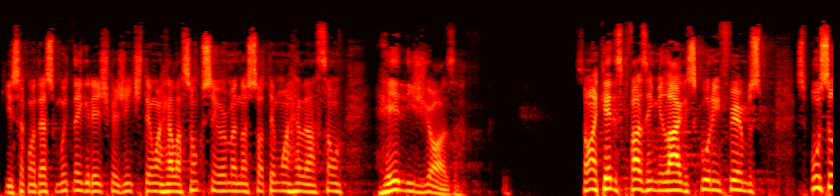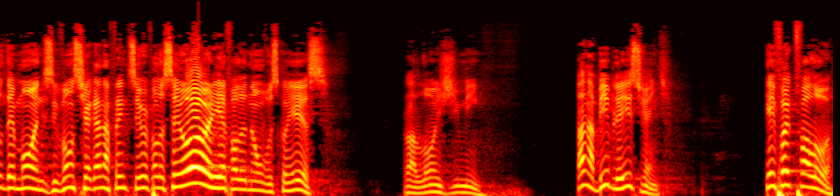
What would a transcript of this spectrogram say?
que isso acontece muito na igreja, que a gente tem uma relação com o Senhor, mas nós só temos uma relação religiosa. São aqueles que fazem milagres, curam enfermos, expulsam demônios e vão chegar na frente do Senhor e falam, Senhor, e ele fala, não vos conheço, para longe de mim. Está na Bíblia isso, gente? Quem foi que falou?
